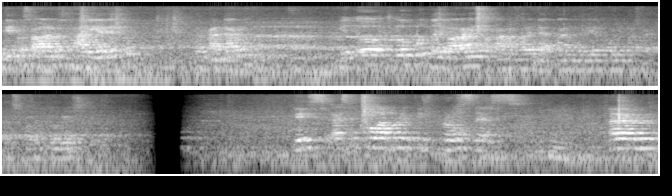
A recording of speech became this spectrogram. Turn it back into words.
jadi persoalan keseharian itu terkadang itu luput dari orang yang pertama kali datang dari perspektif seperti turis this as a collaborative process. Um,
